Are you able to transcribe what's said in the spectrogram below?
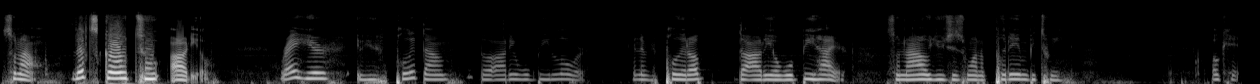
So now let's go to audio. Right here if you pull it down the audio will be lower. And if you pull it up, the audio will be higher. So now you just want to put it in between. Okay,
